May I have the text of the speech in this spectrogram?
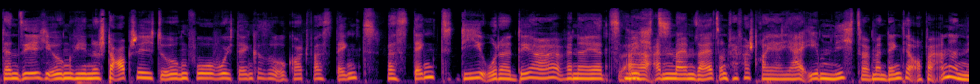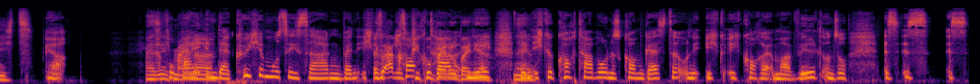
dann sehe ich irgendwie eine Staubschicht irgendwo, wo ich denke so, oh Gott, was denkt, was denkt die oder der, wenn er jetzt äh, an meinem Salz und Pfefferstreuer, ja eben nichts, weil man denkt ja auch bei anderen nichts. Ja. Also Wobei meine, in der Küche muss ich sagen, wenn ich Ist alles gekocht Picobello habe, bei dir? nee, Nee. wenn ich gekocht habe und es kommen Gäste und ich, ich koche immer wild und so, es ist es,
